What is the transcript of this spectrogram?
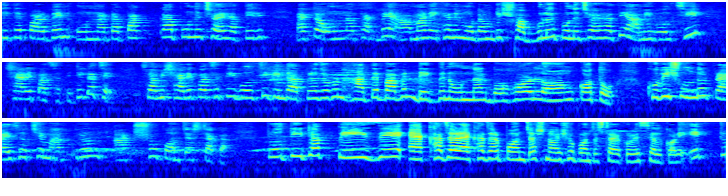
দিতে পারবেন। ওন্নাটা পাক্কা পৌনে ছয় হাতির একটা ওন্না থাকবে। আমার এখানে মোটামুটি সবগুলোই পৌনে ছয় হাতি, আমি বলছি সাড়ে পাঁচ হাতি, ঠিক আছে? সো আমি সাড়ে পাঁচ হাতি বলছি, কিন্তু আপনারা যখন হাতে পাবেন, দেখবেন ওন্নার বহর লং কত? খুবই সুন্দর প্রাইস হচ্ছে মাত্র আটশো পঞ্চাশ টাকা। প্রতিটা পেজে এক হাজার এক হাজার পঞ্চাশ, নয়শো পঞ্চাশ টাকা করে সেল করে। একটু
